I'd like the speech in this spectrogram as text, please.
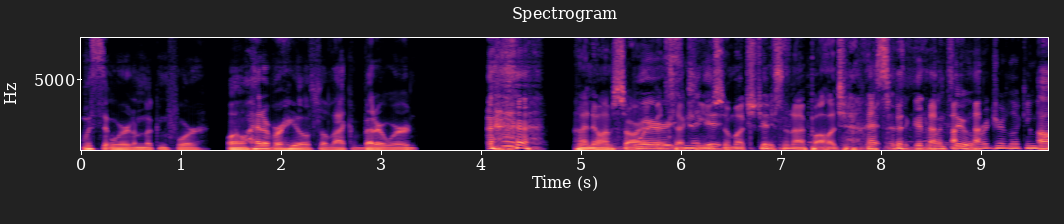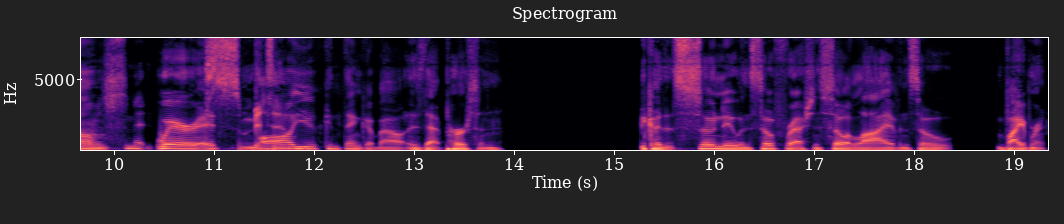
what's the word I'm looking for? Well, head over heels for lack of a better word. I know. I'm sorry. Where I've been texting you so much, Jason. I apologize. That's a good one The too. word you're looking for Um, is smitten. Where it's Smitten. all you can think about is that person because it's so new and so fresh and so alive and so vibrant.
